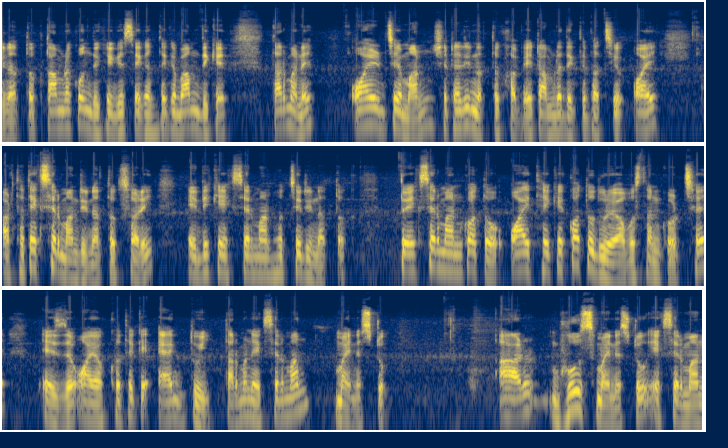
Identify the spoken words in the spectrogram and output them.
ঋণাত্মক। তো আমরা কোন দিকে গেছি? এখান থেকে বাম দিকে। তার মানে অয়ের যে মান, সেটা ঋণাত্মক হবে। এটা আমরা দেখতে পাচ্ছি অয় অর্থাৎ এক্সের মান ঋণাত্মক সরি এদিকে এক্সের মান হচ্ছে ঋণাত্মক। তো এক্সের মান কত? অয় থেকে কত দূরে অবস্থান করছে? এই যে অয় অক্ষ থেকে এক, দুই। তার মানে এক্সের মান মাইনাস টু আর ভুজ মাইনাস টু এক্সের মান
